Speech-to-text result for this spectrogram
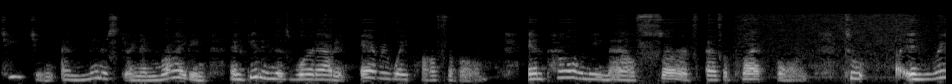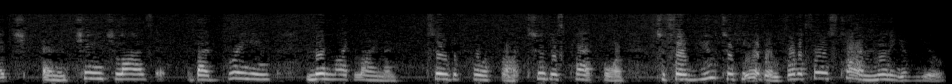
teaching and ministering and writing and getting this word out in every way possible. Empower Me Now serves as a platform to enrich and change lives by bringing men like Lyman to the forefront, to this platform, to, for you to hear them for the first time, many of you.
